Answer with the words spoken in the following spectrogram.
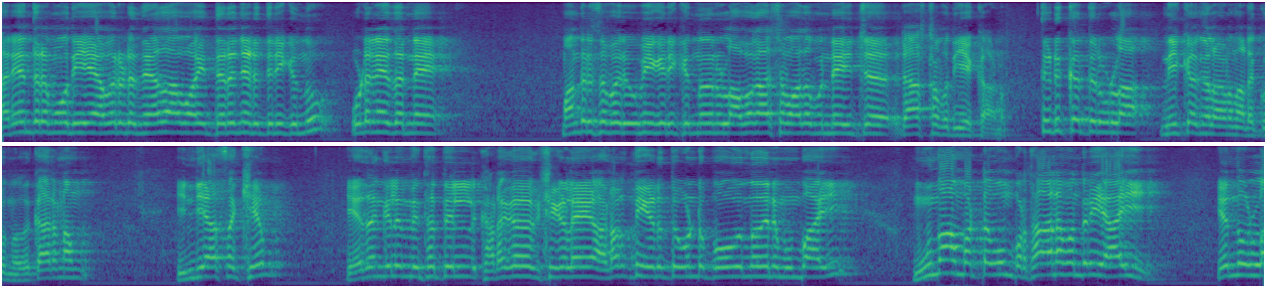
നരേന്ദ്രമോദിയെ അവരുടെ നേതാവായി തിരഞ്ഞെടുത്തിരിക്കുന്നു. ഉടനെ തന്നെ മന്ത്രിസഭ രൂപീകരിക്കുന്നതിനുള്ള അവകാശവാദം ഉന്നയിച്ച് രാഷ്ട്രപതിയെ കാണും. തിടുക്കത്തിലുള്ള നീക്കങ്ങളാണ് നടക്കുന്നത്. കാരണം ഇന്ത്യ സഖ്യം ഏതെങ്കിലും വിധത്തിൽ ഘടകകക്ഷികളെ അടർത്തിയെടുത്തുകൊണ്ട് പോകുന്നതിന് മുമ്പായി മൂന്നാം വട്ടവും പ്രധാനമന്ത്രിയായി എന്നുള്ള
